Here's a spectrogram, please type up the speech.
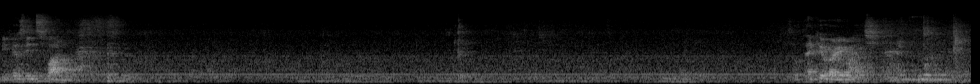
because it's fun. So thank you very much.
